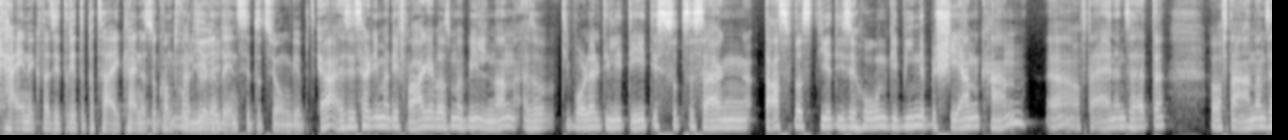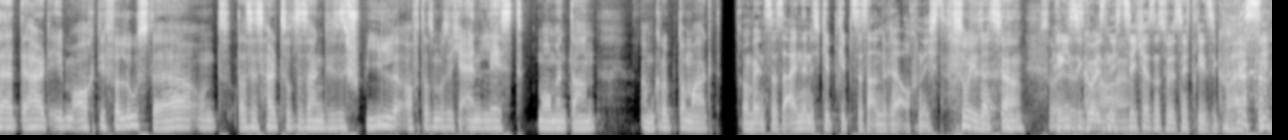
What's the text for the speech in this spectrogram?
keine quasi dritte Partei, keine so kontrollierende Natürlich. Institution gibt. Ja, es ist halt immer die Frage, was man will. Ne? Also die Volatilität ist sozusagen das, was dir diese hohen Gewinne bescheren kann, ja, auf der einen Seite, aber auf der anderen Seite halt eben auch die Verluste. Ja? Und das ist halt sozusagen dieses Spiel, auf das man sich einlässt momentan am Kryptomarkt. Und wenn es das eine nicht gibt, gibt es das andere auch nicht. So ist es, ja. So Risiko ist, es, genau, ist, nicht ja. sicher, sonst würde es nicht Risiko heißen.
